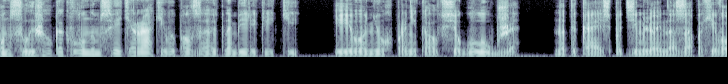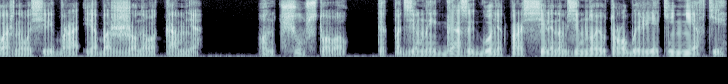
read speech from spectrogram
Он слышал, как в лунном свете раки выползают на берег реки, и его нюх проникал все глубже, натыкаясь под землей на запахи влажного серебра и обожженного камня. Он чувствовал, как подземные газы гонят по расселенным земной утробы реки нефти,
